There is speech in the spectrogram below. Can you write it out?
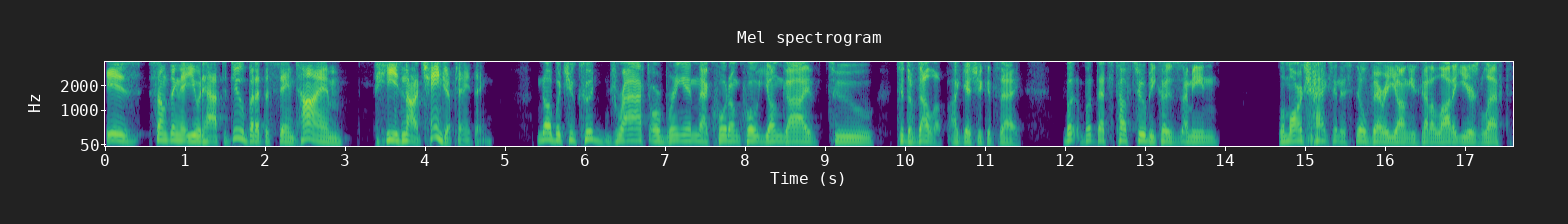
is something that you would have to do. But at the same time, he's not a changeup to anything. No, but you could draft or bring in that quote unquote young guy to to develop, I guess you could say. But but that's tough too because I mean Lamar Jackson is still very young. He's got a lot of years left,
